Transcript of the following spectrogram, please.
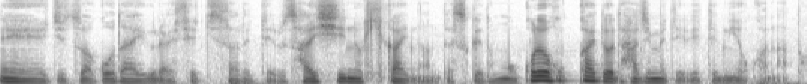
えー、実は5台ぐらい設置されている最新の機械なんですけどもこれを北海道で初めて入れてみようかなと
